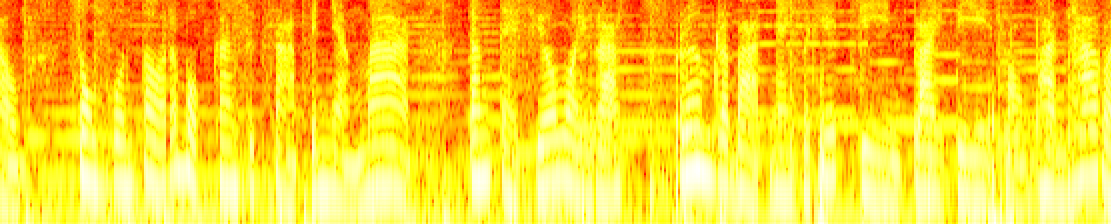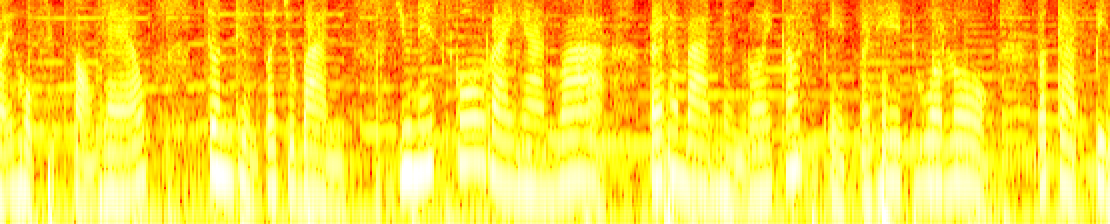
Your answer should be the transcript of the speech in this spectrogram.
-19 ส่งผลต่อระบบการศึกษาเป็นอย่างมาก ตั้งแต่เชื้อไวรัส เริ่มระบาดในประเทศจีนปลายปี 2562 แล้ว จนถึงปัจจุบัน ยูเนสโกรายงานว่า รัฐบาล 191 ประเทศทั่วโลก ประกาศปิด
